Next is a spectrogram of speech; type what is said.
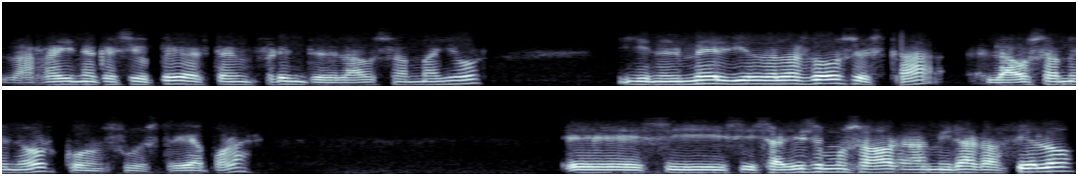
la reina Casiopea está enfrente de la osa mayor y en el medio de las dos está la osa menor con su estrella polar. Eh, si, si, saliésemos ahora a mirar al cielo,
